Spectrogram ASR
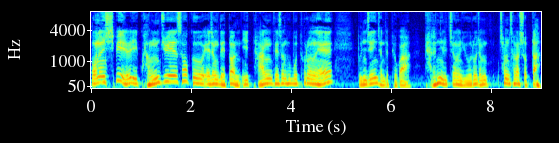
오는 10일 이 광주에서 그 예정됐던 이 당 대선 후보 토론회에 문재인 전 대표가 다른 일정을 이유로 좀 참석할 수 없다.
